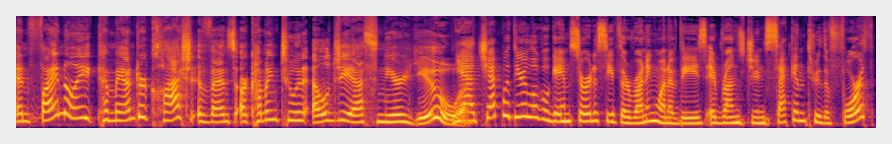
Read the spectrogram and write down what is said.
And finally, Commander Clash events are coming to an LGS near you. Yeah, check with your local game store to see if they're running one of these. It runs June 2nd through the 4th.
